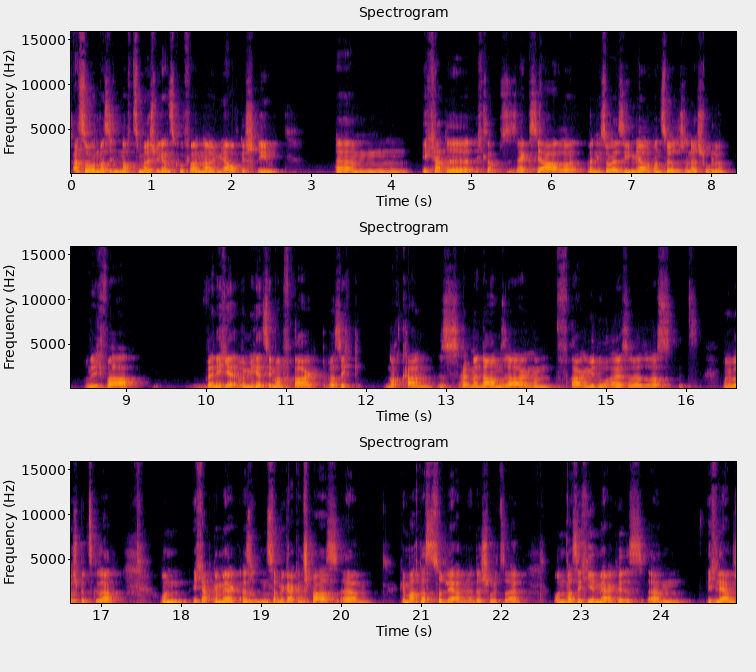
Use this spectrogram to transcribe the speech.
Achso, und was ich noch zum Beispiel ganz cool fand, habe ich mir aufgeschrieben. Ähm, ich hatte, ich glaube, sechs Jahre, wenn nicht sogar sieben Jahre Französisch in der Schule. Und ich war, wenn ich, wenn mich jetzt jemand fragt, was ich noch kann, ist halt meinen Namen sagen und fragen, wie du heißt oder sowas. Jetzt mal überspitzt gesagt. Und ich habe gemerkt, also es hat mir gar keinen Spaß ähm, gemacht, das zu lernen während der Schulzeit. Und was ich hier merke, ist, ähm, ich lerne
